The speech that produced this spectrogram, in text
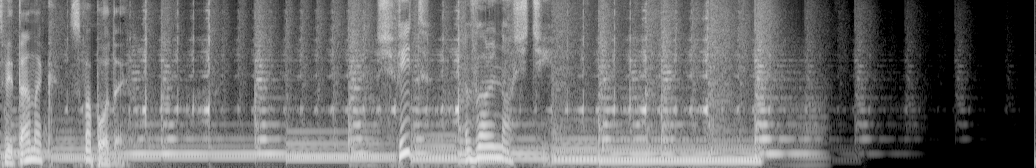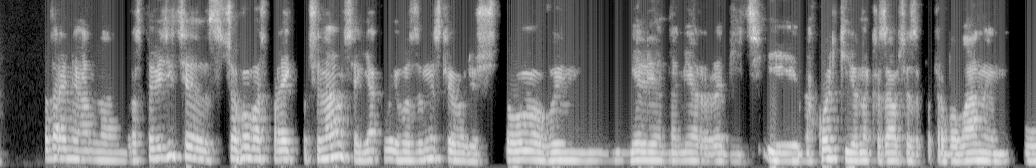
Світанак swobody. Świt wolności. Подарня Ганна, распавядзіце з чаго ваш проект пачынаўся як вы его замыслівалі што вы мелі намер рабіць і наколькі ён аказаўся запатрабаваным у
